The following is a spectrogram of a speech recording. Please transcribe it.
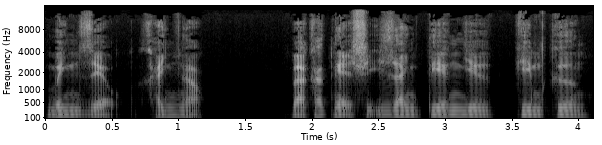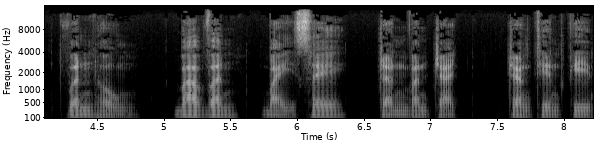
Minh Diệu, Khánh Ngọc và các nghệ sĩ danh tiếng như Kim Cương, Vân Hùng, Ba Vân, Bảy C, Trần Văn Trạch, Trang Thiên Kim.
